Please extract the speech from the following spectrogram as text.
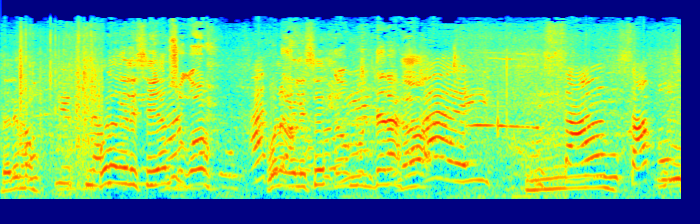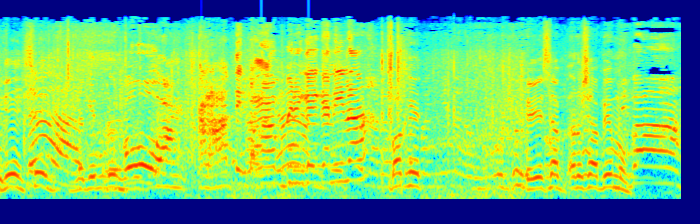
dali mo. Walang ilisi yan? Walang ilisi? Ay, isang sakong Sige, sige, lagyan mo. Oo, ang kalahati pa nga binigay kanina. Bakit? Eh, sab ano sabi mo? Ba,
